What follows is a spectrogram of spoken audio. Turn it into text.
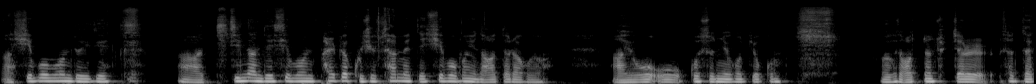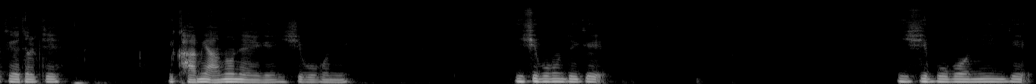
아 15번도 이게 아 지지난주에 15번 893회 때 15번이 나왔더라고요. 아 요거 옷꽃은 이거 조금 여기서 어떤 숫자를 선택해야 될지 이 감이 안 오네 이게 25번이 25번도 이게 25번이 이게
